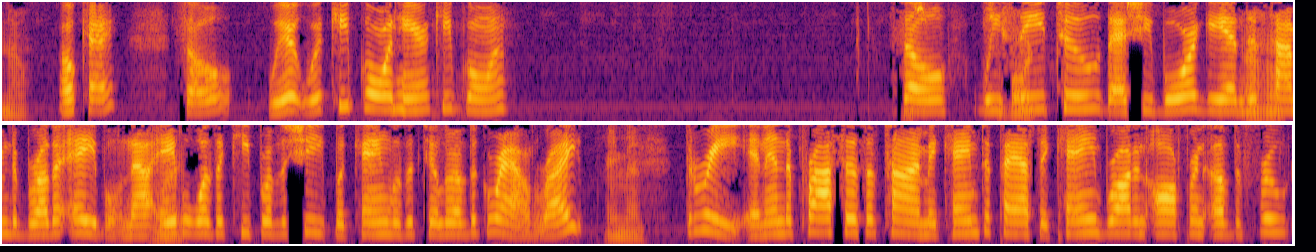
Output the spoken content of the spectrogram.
No. Okay. So we'll we'll keep going here, keep going. So we She see too that she bore again, this Mhm. time the brother Abel. Now Right. Abel was a keeper of the sheep, but Cain was a tiller of the ground, right? Amen. Three, and in the process of time it came to pass that Cain brought an offering of the fruit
